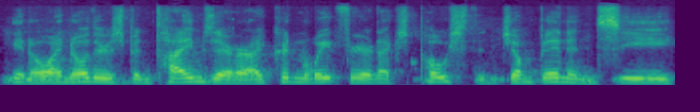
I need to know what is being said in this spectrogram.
you know, I know there's been times there I couldn't wait for your next post to jump in and see,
